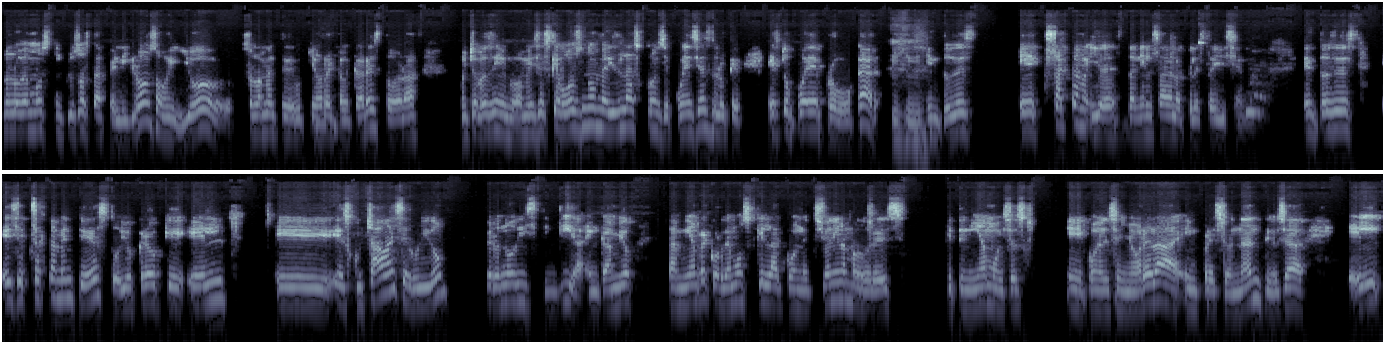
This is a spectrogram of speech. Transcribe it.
no lo vemos incluso hasta peligroso. Y yo solamente quiero recalcar esto, ¿verdad? Muchas veces mi mamá me dice, es que vos no medís las consecuencias de lo que esto puede provocar. Entonces, exactamente, y Daniel sabe lo que le estoy diciendo. Entonces, es exactamente esto. Yo creo que él eh, escuchaba ese ruido, pero no distinguía. En cambio, también recordemos que la conexión y la madurez que tenía Moisés eh, con el Señor era impresionante. O sea, él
